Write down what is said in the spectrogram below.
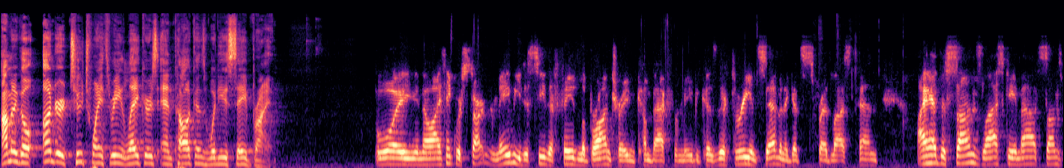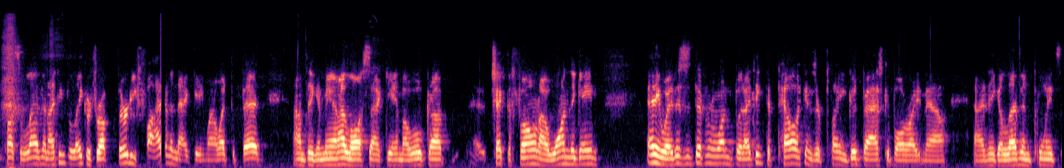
I'm going to go under 223 Lakers and Pelicans. What do you say, Brian? Boy, you know, I think we're starting maybe to see the fade LeBron trade and come back for me because they're three and seven against the spread last 10 I had the Suns last game out, Suns plus 11. I think the Lakers were up 35 in that game when I went to bed. I'm thinking, man, I lost that game. I woke up, checked the phone, I won the game. Anyway, this is a different one, but I think the Pelicans are playing good basketball right now. And I think 11 points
